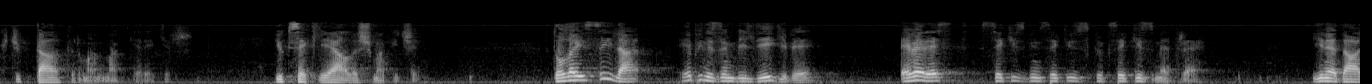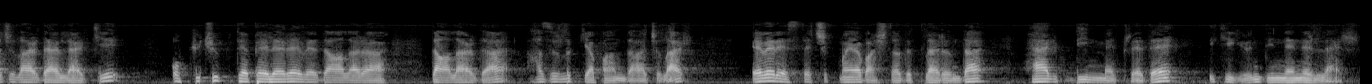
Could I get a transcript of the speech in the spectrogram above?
küçük dağ tırmanmak gerekir. Yüksekliğe alışmak için. Dolayısıyla hepinizin bildiği gibi Everest 8848 metre. Yine dağcılar derler ki o küçük tepelere ve dağlara dağlarda hazırlık yapan dağcılar Everest'e çıkmaya başladıklarında her bin metrede iki gün dinlenirler.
